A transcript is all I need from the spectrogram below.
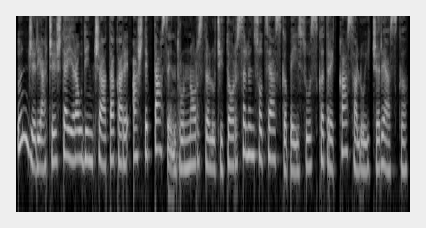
Îngerii aceștia erau din ceata care așteptase într-un nor strălucitor să-l însoțească pe Isus către casa lui cerească.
